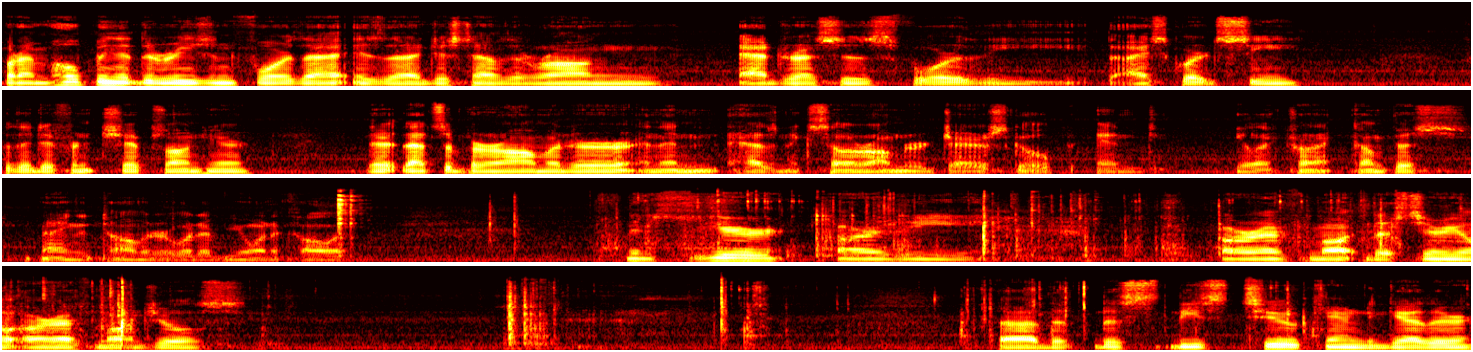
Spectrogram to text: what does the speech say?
but I'm hoping that the reason for that is that I just have the wrong addresses for the, the I squared C for the different chips on here. There, that's a barometer and then has an accelerometer, gyroscope, and electronic compass, magnetometer, whatever you want to call it. Then here are the RF the serial RF modules. Uh, the, this these two came together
